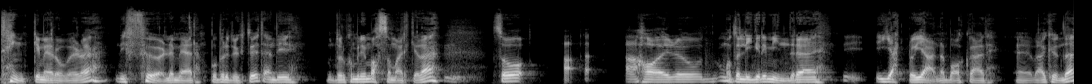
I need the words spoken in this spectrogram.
tenker mer over det. De føler mer på produktet ditt enn de når det kommer i massemarkedet. Så eh, jeg har måte ligger det mindre hjerte og hjerne bak hver, eh, hver kunde.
